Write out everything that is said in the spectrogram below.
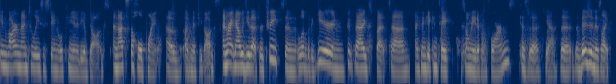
environmentally sustainable community of dogs. And that's the whole point of, of Nifty Dogs. And right now we do that through treats and a little bit of gear and poop bags, but uh, I think it can take so many different forms because the yeah, the, the vision is like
